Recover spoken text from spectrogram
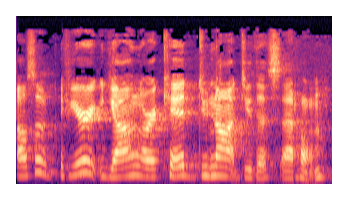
Also, if you're young or a kid, do not do this at home.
